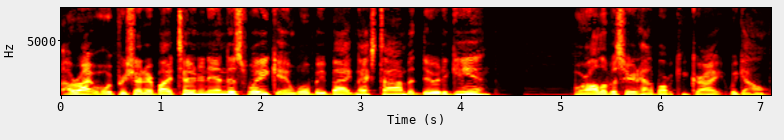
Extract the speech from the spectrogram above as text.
All right. Well, we appreciate everybody tuning in this week, and we'll be back next time to do it again. For all of us here at How to Barbecue Great, we gone.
